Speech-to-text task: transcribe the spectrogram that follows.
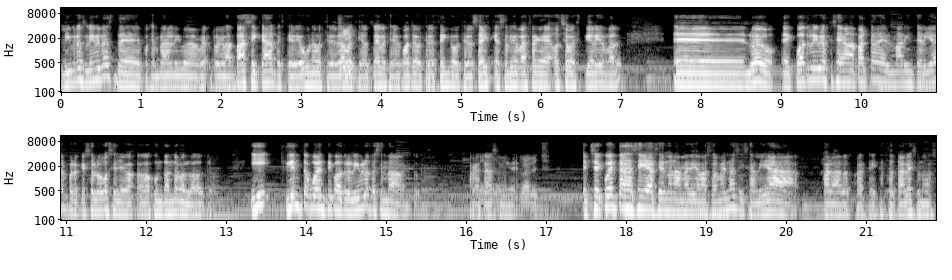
libros, libros de, por ejemplo, libros de reglas básicas, bestiario 1, bestiario 2, bestiario 3, bestiario 4, bestiario 5, bestiario 6, que ha salido parece que 8 bestiarios, ¿vale? Eh, luego, eh, cuatro libros que se llaman aparte del mar interior, pero que eso luego se lleva juntando con lo otro. Y 144 libros de senda de aventuras. Para que te hagas una idea. Eché cuentas así, haciendo una media más o menos, y salía para los coleccionistas totales unos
